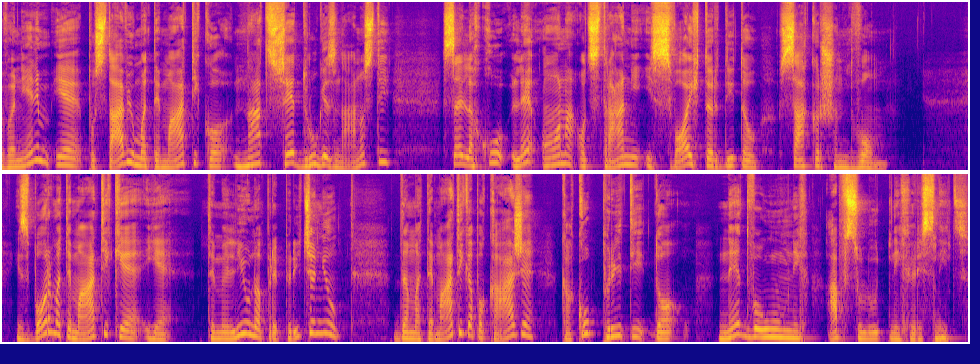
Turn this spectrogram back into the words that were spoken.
V njem je postavil matematiko nad vse druge znanosti, saj lahko le ona odstrani iz svojih trditev vsakršen dvom. Izbor matematike je temeljil na prepričanju, da matematika pokaže, kako priti do nedvoumnih, absolutnih resnic.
